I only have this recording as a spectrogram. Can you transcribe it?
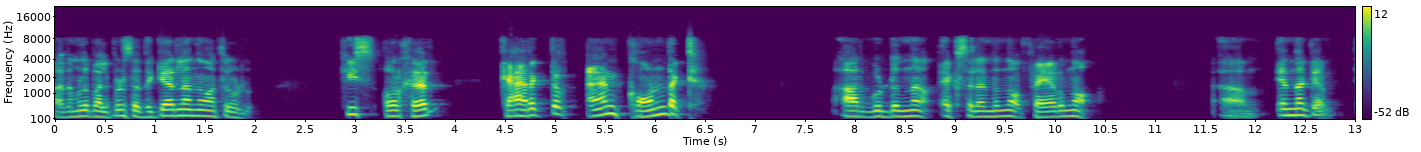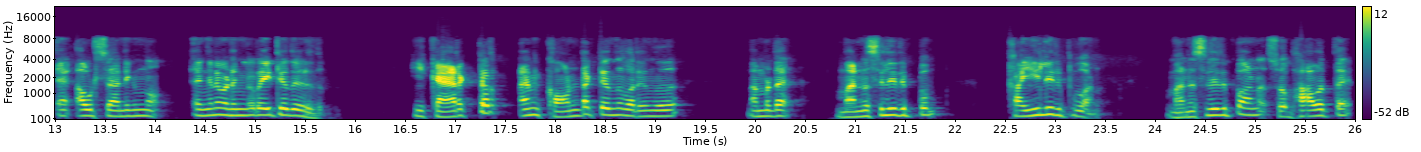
അത് നമ്മൾ പലപ്പോഴും ശ്രദ്ധിക്കാറില്ല എന്ന് മാത്രമേ ഉള്ളൂ. His or her character and conduct are good എന്നോ എക്സലന്റ് എന്നോ ഫെയർ എന്നോ എന്നൊക്കെ ഔട്ട്സ്റ്റാൻഡിംഗ് എന്നോ എങ്ങനെ വേണമെങ്കിലും റേറ്റ് ചെയ്ത് എഴുതും. ഈ ക്യാരക്ടർ ആൻഡ് കോണ്ടക്ട് എന്ന് പറയുന്നത് നമ്മുടെ മനസ്സിലിരിപ്പും കയ്യിലിരിപ്പുമാണ്. മനസ്സിലിരിപ്പാണ് സ്വഭാവത്തെ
